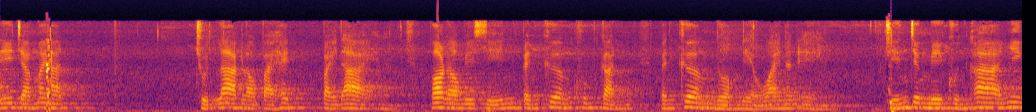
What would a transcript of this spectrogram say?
นี้จะไม่ฉุดลากเราไปให้ไปได้ เพราะเรามีศีลเป็นเครื่องคุ้มกัน เป็นเครื่องหน่วงเหนี่ยวไว้นั่นเอง ศีลจึงมีคุณค่ายิ่ง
